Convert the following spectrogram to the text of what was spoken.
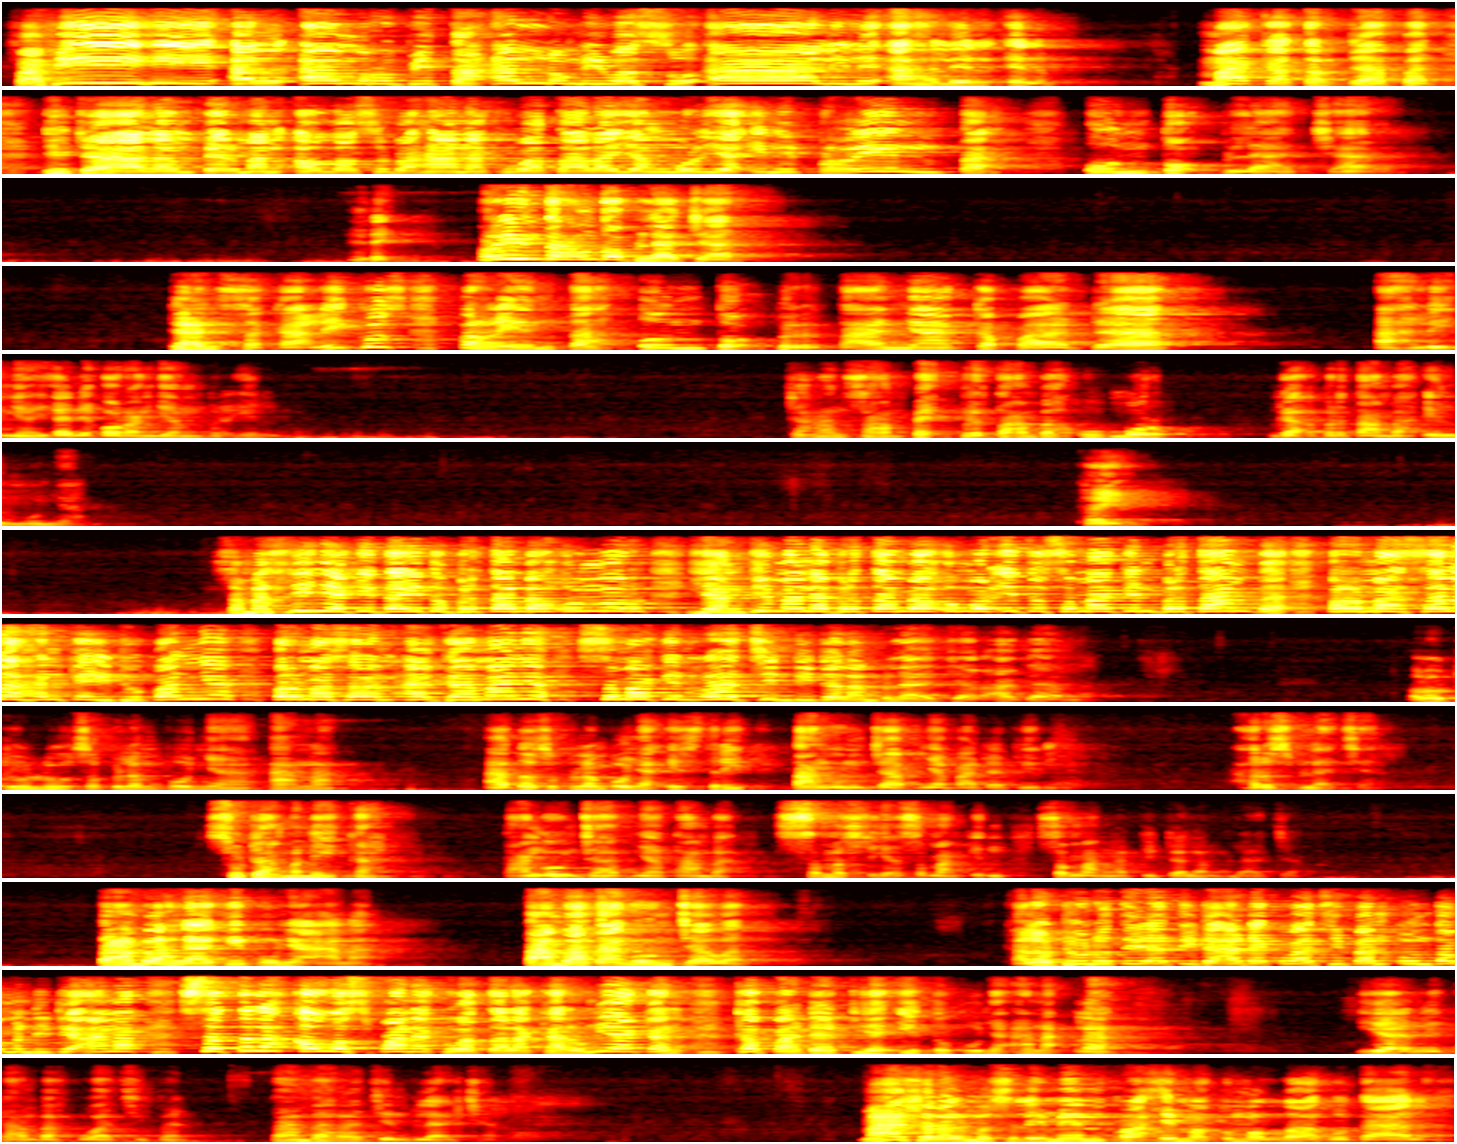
"Fafihi al-amru bi ta'allumi was-su'ali li ahli ilm." Maka terdapat di dalam firman Allah Subhanahu wa taala yang mulia ini perintah untuk belajar. Ini perintah untuk belajar dan sekaligus perintah untuk bertanya kepada ahlinya, yakni orang yang berilmu. Jangan sampai bertambah umur, nggak bertambah ilmunya. Baik. Semestinya kita itu bertambah umur, yang di mana bertambah umur itu semakin bertambah permasalahan kehidupannya, permasalahan agamanya, semakin rajin di dalam belajar agama. Kalau dulu sebelum punya anak atau sebelum punya istri, tanggung jawabnya pada diri. Harus belajar. Sudah menikah, tanggung jawabnya tambah. Semestinya semakin semangat di dalam belajar. Tambah lagi punya anak. Tambah tanggung jawab. Kalau dulu tidak tidak ada kewajiban untuk mendidik anak, setelah Allah Subhanahu wa taala karuniakan kepada dia itu punya anak lah. Yakni tambah kewajiban, tambah rajin belajar. Masyarul muslimin rahimakumullahu taala.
